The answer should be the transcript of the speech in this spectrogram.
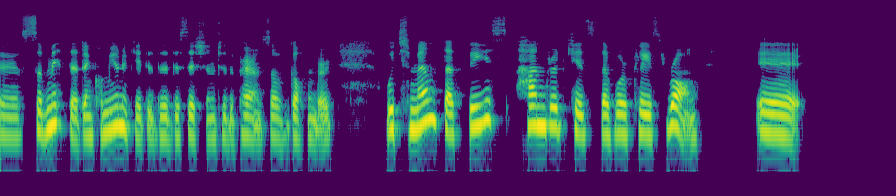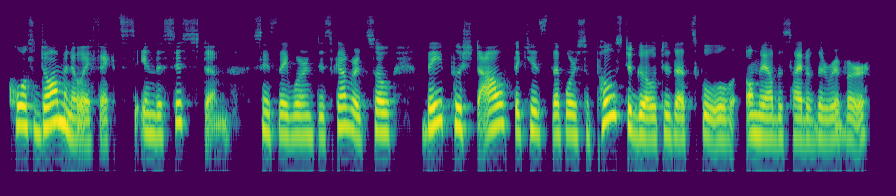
uh, submitted and communicated the decision to the parents of Gothenburg, which meant that these 100 kids that were placed wrong uh, caused domino effects in the system since they weren't discovered. So they pushed out the kids that were supposed to go to that school on the other side of the river.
